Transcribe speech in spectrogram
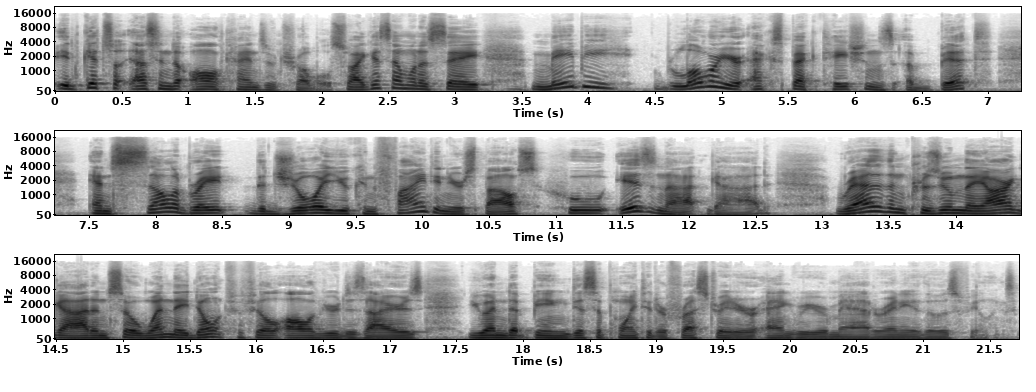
it gets us into all kinds of trouble. So I guess I want to say maybe lower your expectations a bit and celebrate the joy you can find in your spouse who is not God, rather than presume they are God. And so when they don't fulfill all of your desires, you end up being disappointed or frustrated or angry or mad or any of those feelings.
